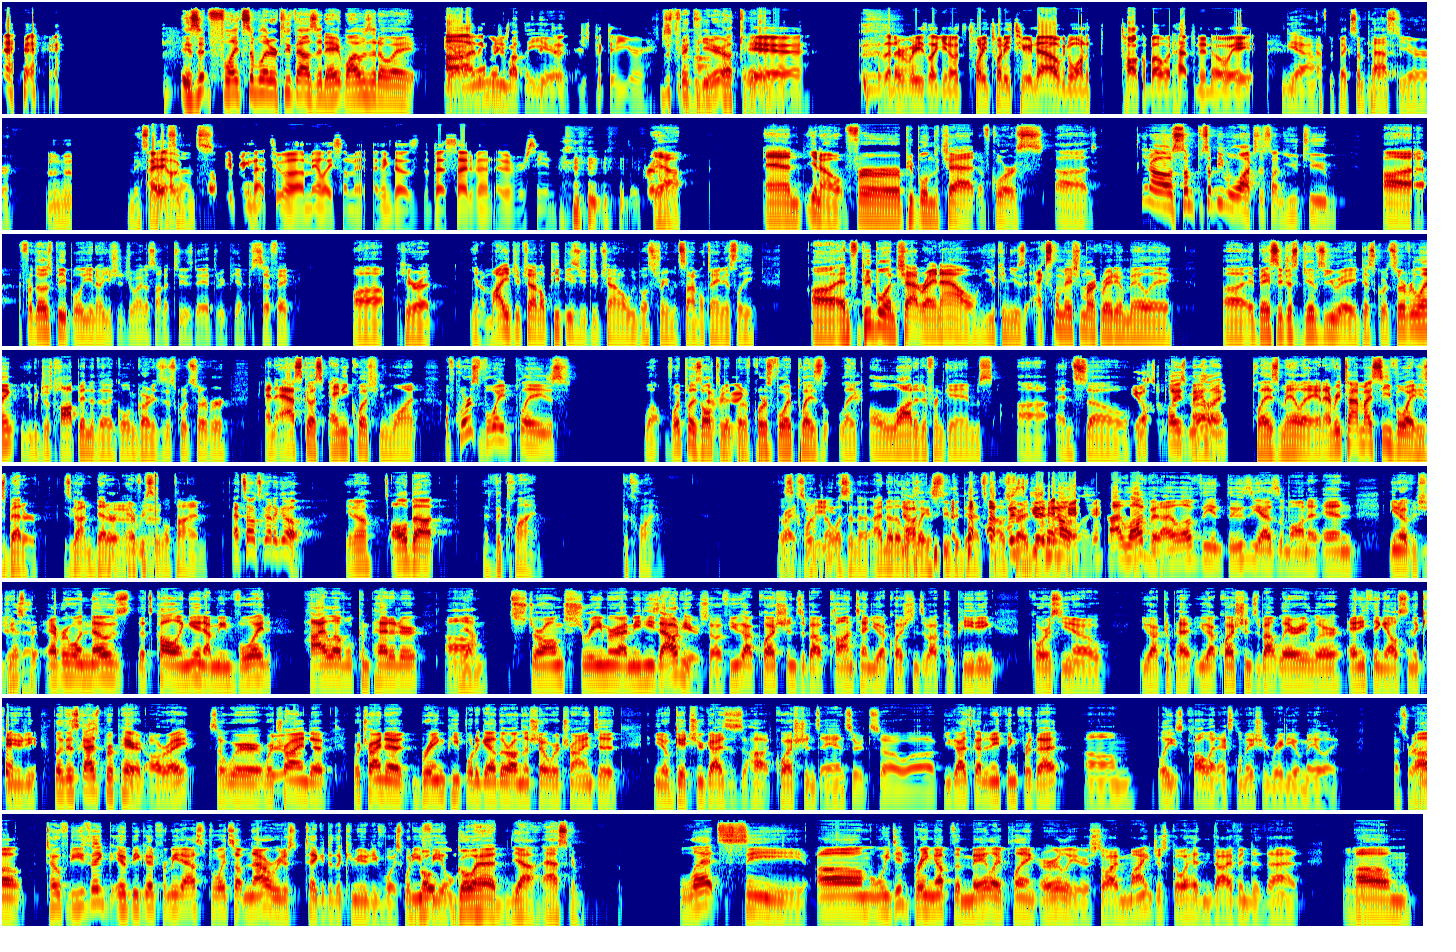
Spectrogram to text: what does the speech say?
Is it Flight Simulator 2008? Why was it 08? Yeah, Uh, I I'm think we wondering just about the picked a- year. just picked a year. Just pick the Uh-huh. year. Okay. Yeah. Because then everybody's like, you know, it's 2022 now. We don't want to talk about what happened in 08. Yeah. Have to pick some past year. Mm-hmm. Makes a I, lot I of would sense. probably bring that to a Melee Summit. I think that was the best side event I've ever seen. Yeah. And you know, for people in the chat, of course, uh, you know, some some people watch this on YouTube. Uh, for those people, you know, you should join us on a Tuesday at 3 p.m. Pacific. Uh, here at you know my YouTube channel, PP's YouTube channel. We both stream it simultaneously. Uh, and for people in chat right now, you can use exclamation mark Radio Melee. Uh, it basically just gives you a Discord server link. You can just hop into the Golden Guardians Discord server and ask us any question you want. Of course, Void plays. Well, Void plays Ultimate, but of course, Void plays like a lot of different games. Uh, and so He also plays Melee. plays melee. And every time I see Void, he's better. He's gotten better every Mhm. single time. That's how it's got to go. You know, it's all about the climb, the climb. That's Right, so climb. you- that wasn't a. I know that No. looked like a stupid dance, but I was was trying to do good, it. no. on I love it. I love the enthusiasm on it, and you know, Appreciate just that. for everyone knows that's calling in. I mean, Void, high level competitor, um, Yeah. strong streamer. I mean, he's out here. So if you got questions about content, you got questions about competing. Of course, you know you got compet- you got questions about Larry Lurr, anything else in the community. Look, this guy's prepared. All right. So we're we're True. trying to we're trying to bring people together on the show. We're trying to you know get you guys' hot questions answered. So uh, if you guys got anything for that, um, please call in exclamation radio melee. That's right. Uh, Toph, do you think it would be good for me to ask Void something now, or we just take it to the community voice? What do you feel? Go ahead. Yeah, ask him. Let's see. Um, we did bring up the melee playing earlier, so I might just go ahead and dive into that. Mhm. Um,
